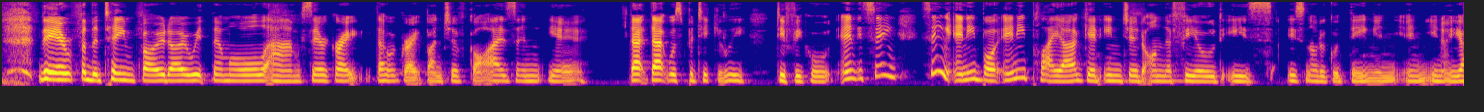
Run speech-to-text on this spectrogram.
there for the team photo with them all. Um, because they're a great, they were a great bunch of guys, and yeah, that that was particularly difficult. And it's seeing seeing anybody any player get injured on the field is is not a good thing. And and you know your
